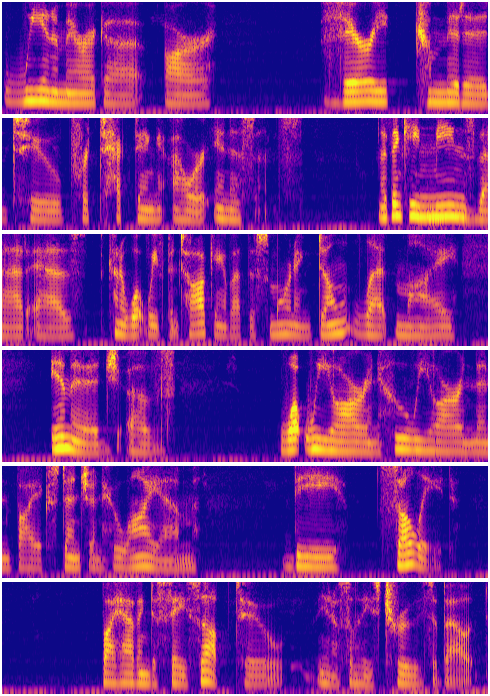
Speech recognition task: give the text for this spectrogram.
we in America are very committed to protecting our innocence. I think he mm-hmm. means that as kind of what we've been talking about this morning. Don't let my image of what we are and who we are, and then by extension, who I am, be sullied by having to face up to, you know, some of these truths about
